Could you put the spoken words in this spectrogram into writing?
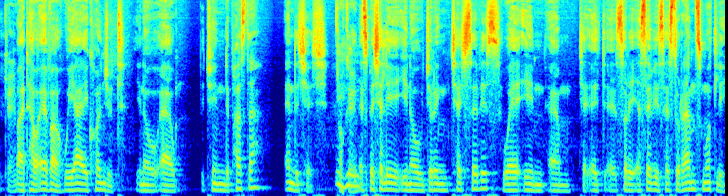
okay But however, we are a conduit, you know, uh, between the pastor and the church. okay Especially, you know, during church service, wherein, um, ch- uh, uh, sorry, a service has to run smoothly.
